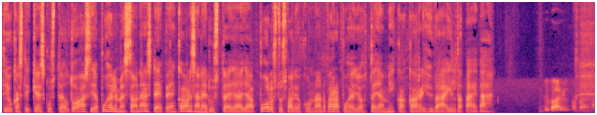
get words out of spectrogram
tiukasti keskusteltu asia. Puhelimessa on SDPn kansanedustaja ja puolustusvaliokunnan varapuheenjohtaja Mika Kari. Hyvää iltapäivää. Hyvää iltapäivää.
